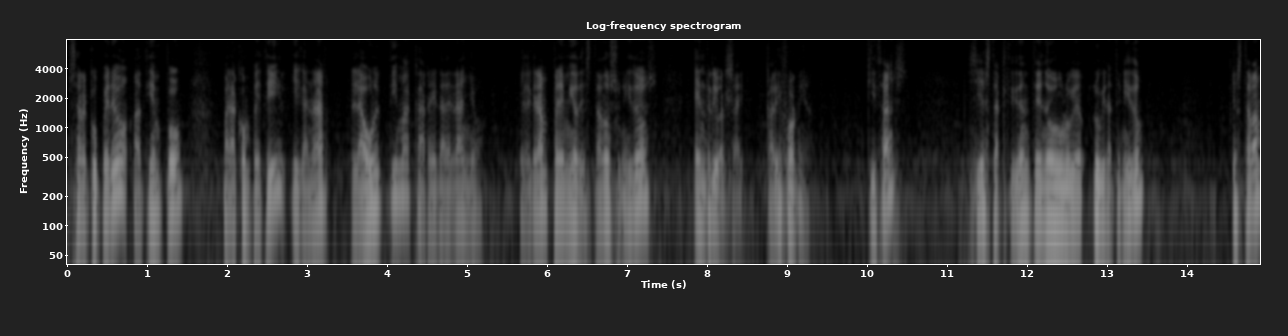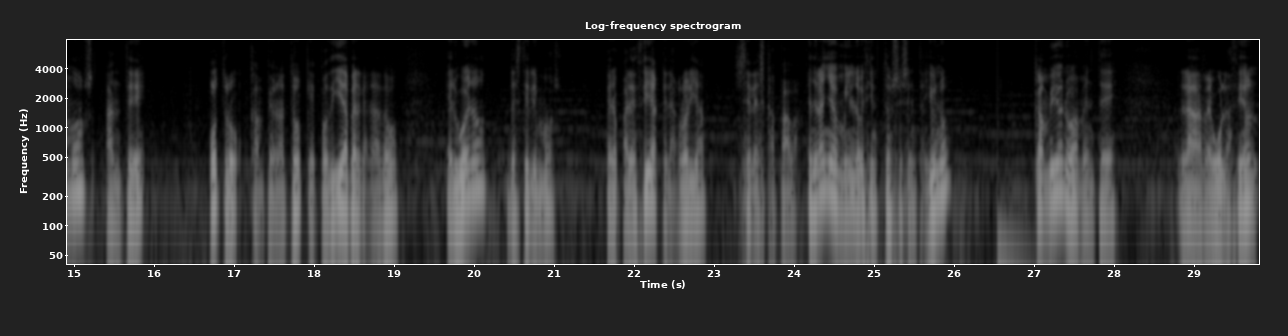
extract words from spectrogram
Se recuperó a tiempo para competir y ganar la última carrera del año, el Gran Premio de Estados Unidos en Riverside, California. Quizás, si este accidente no lo hubiera tenido, estábamos ante otro campeonato que podía haber ganado el bueno de Stirling Moss, pero parecía que la gloria se le escapaba. En el año 1961 cambió nuevamente la regulación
